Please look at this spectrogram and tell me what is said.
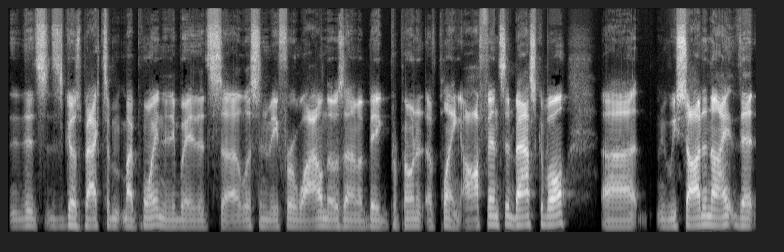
this, this goes back to my point. Anybody that's uh, listened to me for a while knows that I'm a big proponent of playing offense in basketball. Uh, we saw tonight that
